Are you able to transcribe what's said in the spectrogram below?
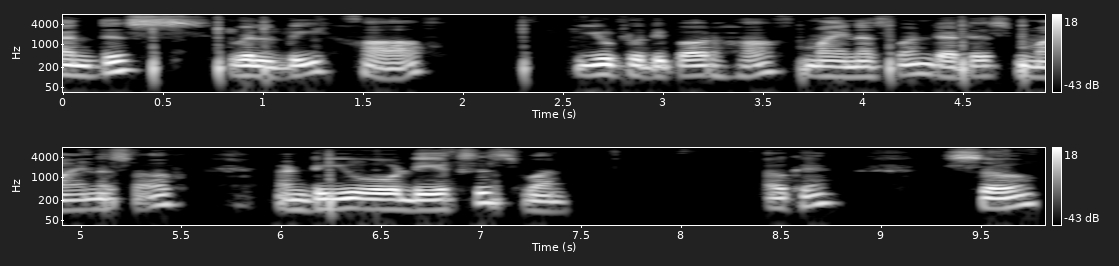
And this will be half u to the power half minus 1 that is minus half and du over dx is 1 okay? So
